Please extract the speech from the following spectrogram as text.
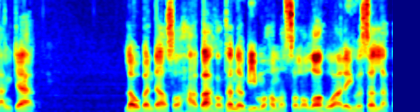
หลังจากเหล่าบรรดาซอฮาบะของท่านนบีมุฮัมมัดสุลลัลลอฮุอะลัยฮิวะสัลลัม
